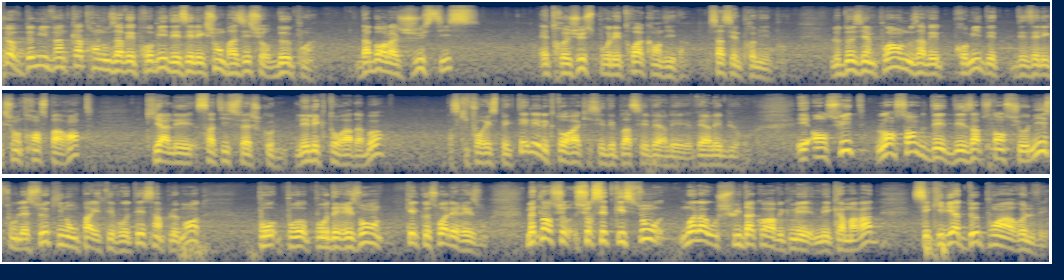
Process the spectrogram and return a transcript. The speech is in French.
Sur 2024, on nous avait promis des élections basées sur deux points. D'abord, la justice, être juste pour les trois candidats. Ça, c'est le premier point. Le deuxième point, on nous avait promis des, élections transparentes qui allaient satisfaire l'électorat d'abord, parce qu'il faut respecter l'électorat qui s'est déplacé vers les, bureaux. Et ensuite, l'ensemble des, abstentionnistes ou les, ceux qui n'ont pas été votés simplement pour des raisons quelles que soient les raisons. Maintenant, sur, cette question, moi là où je suis d'accord avec mes, camarades, c'est qu'il y a deux points à relever.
